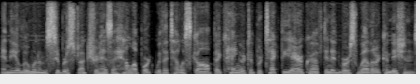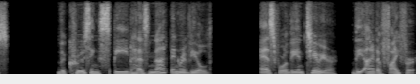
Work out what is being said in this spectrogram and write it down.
and the aluminum superstructure has a heliport with a telescopic hangar to protect the aircraft in adverse weather conditions. The cruising speed has not been revealed. As for the interior, the Ida Pfeiffer,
